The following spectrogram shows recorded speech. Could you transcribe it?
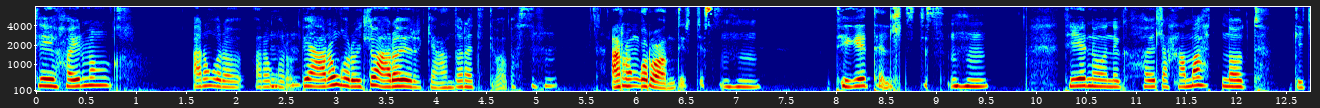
Тий 2013 13 би 13 илүү 12 гэ андуураад идэв ба бас. 13 онд ирчихсэн. Тэгээ танилцчихсан. Тэгээ нөгөө нэг хоёул хамаатнууд гэж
